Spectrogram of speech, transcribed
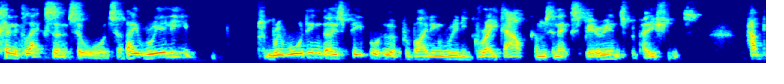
clinical excellence awards are they really rewarding those people who are providing really great outcomes and experience for patients? Have,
